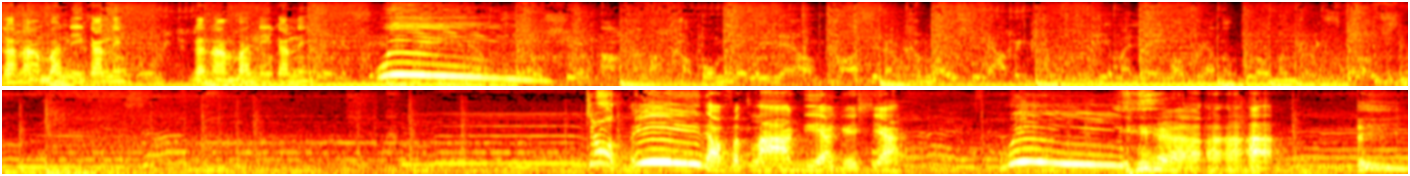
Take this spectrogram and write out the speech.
Gak nambah nih ikan nih. Gak nambah nih ikan nih. Wih. Cerut. Ih dapat lagi ya guys ya. Wih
